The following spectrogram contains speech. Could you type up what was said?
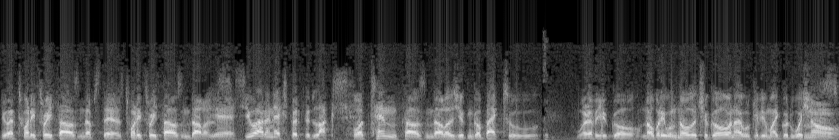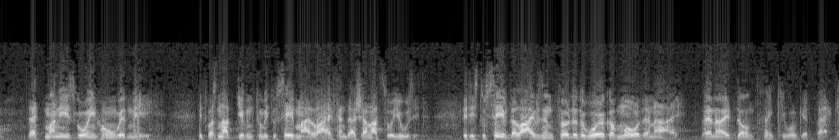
You have twenty-three thousand upstairs, twenty-three thousand dollars. Yes, you are an expert with Lux. For ten thousand dollars, you can go back to wherever you go. Nobody will know that you go, and I will give you my good wishes. No, that money is going home with me. It was not given to me to save my life, and I shall not so use it. It is to save the lives and further the work of more than I. Then I don't think you will get back.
